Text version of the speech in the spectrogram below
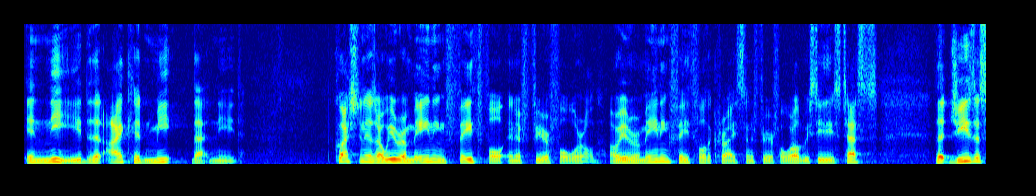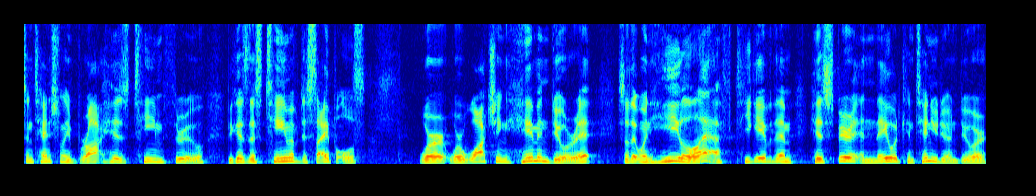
in need that I could meet that need? The question is are we remaining faithful in a fearful world? Are we remaining faithful to Christ in a fearful world? We see these tests that Jesus intentionally brought his team through because this team of disciples were, were watching him endure it so that when he left, he gave them his spirit and they would continue to endure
